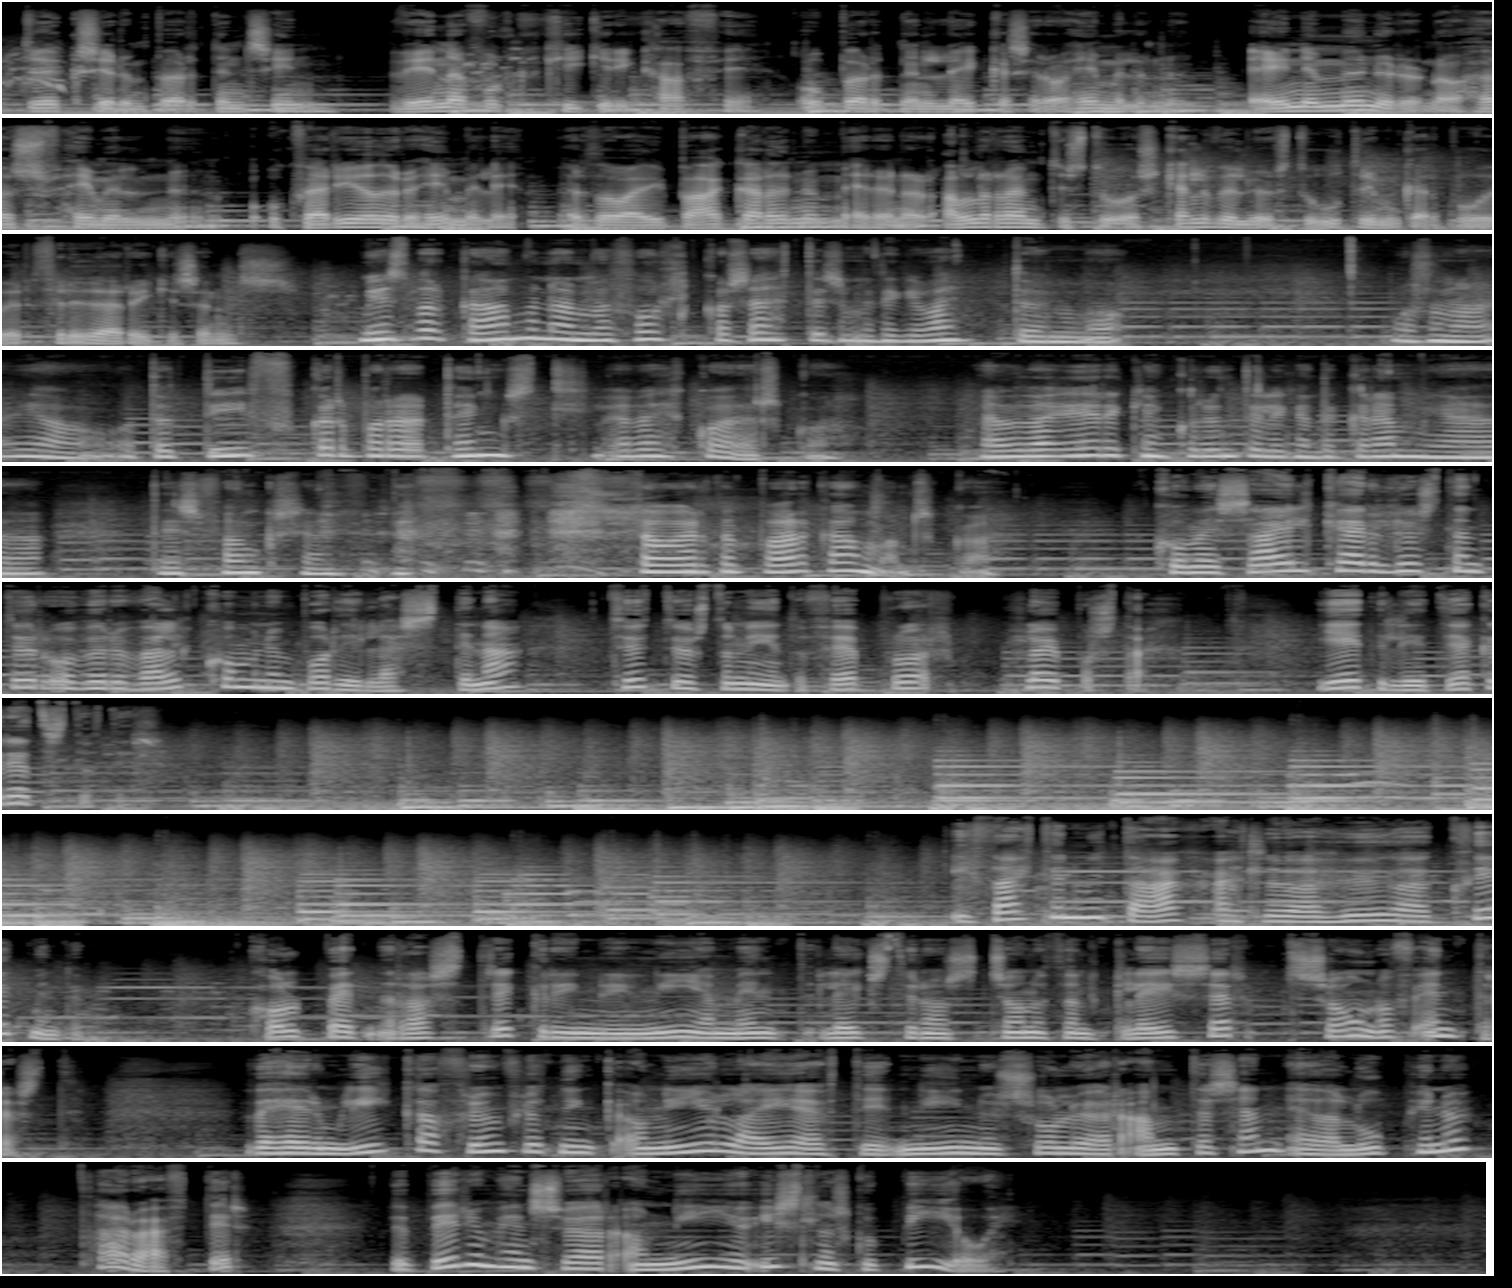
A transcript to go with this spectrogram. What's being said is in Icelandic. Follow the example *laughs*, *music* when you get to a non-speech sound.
Hedvig sér um börnin sín, vinafólk kíkir í kaffi og börnin leika sér á heimilinu. Einu munurinn á hösf heimilinu og hverju öðru heimili er þó að í bakgarðinum er einar allræmdustu og skjálfilegustu útrýmingarbúðir þriðaríkisins. Mér finnst bara gamanar með fólk á setti sem ég þekki væntum og, og svona, já, og þetta dýfkar bara tengsl ef eitthvað er, sko. Ef það er ekki einhver undirleikandi gremja eða dysfunction, *laughs* þá er þetta bara gaman, sko. Komið sæl kæri hlustendur og veru velkomin um borði í lestina 29. februar, hlaupástag. Ég heiti Lítiða Gretastóttir. Í þættinum í dag ætlum við að huga kvikmyndum. Kolbeinn Rastri grínur í nýja mynd leikstjórnans Jonathan Glazer, Zone of Interest. Við heyrum líka frumflutning á nýju lægi eftir Nínu Solvegar Andersen eða Lúpinu, það eru eftir. Við byrjum hins vegar á nýju íslensku bíói.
